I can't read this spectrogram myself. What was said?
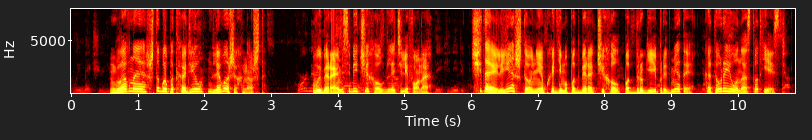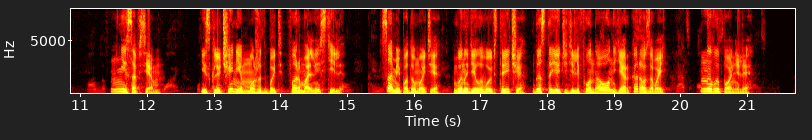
Главное, чтобы подходил для ваших нужд. Выбираем себе чехол для телефона. Считаю ли я, что необходимо подбирать чехол под другие предметы, которые у нас тут есть? Не совсем. Исключением может быть формальный стиль. Сами подумайте, вы на деловой встрече достаете телефон, а он ярко-розовый. Ну вы поняли.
